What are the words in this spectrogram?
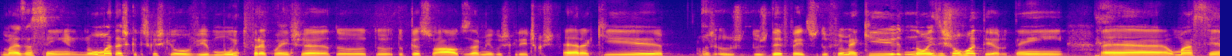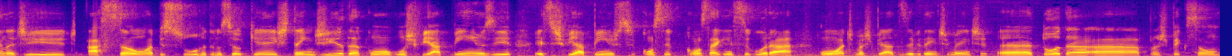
Mas, assim, uma das críticas que eu ouvi muito frequente é, do, do, do pessoal, dos amigos críticos, era que que os, dos defeitos do filme é que não existe um roteiro. Tem é, uma cena de ação absurda, não sei o que, estendida com alguns fiapinhos e esses fiapinhos se cons conseguem segurar, com ótimas piadas, evidentemente, é, toda a prospecção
